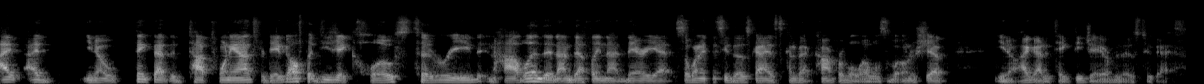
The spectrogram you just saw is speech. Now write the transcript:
I, I, you know, think that the top twenty odds for data golf put DJ close to Reed and Hovland, and I'm definitely not there yet. So when I see those guys kind of at comparable levels of ownership, you know, I got to take DJ over those two guys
